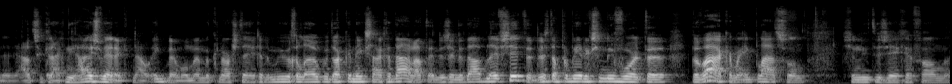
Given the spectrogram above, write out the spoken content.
de oudste krijgt nu huiswerk. Nou, ik ben wel met mijn knars tegen de muur gelopen dat ik er niks aan gedaan had. En dus inderdaad bleef zitten. Dus daar probeer ik ze nu voor te bewaken. Maar in plaats van ze nu te zeggen van...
